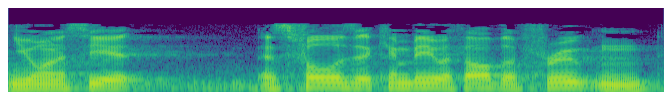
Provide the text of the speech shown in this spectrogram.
You want to see it as full as it can be with all the fruit and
